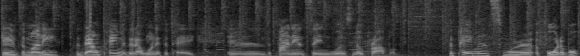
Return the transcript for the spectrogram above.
gave the money, the down payment that I wanted to pay, and the financing was no problem. The payments were affordable.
